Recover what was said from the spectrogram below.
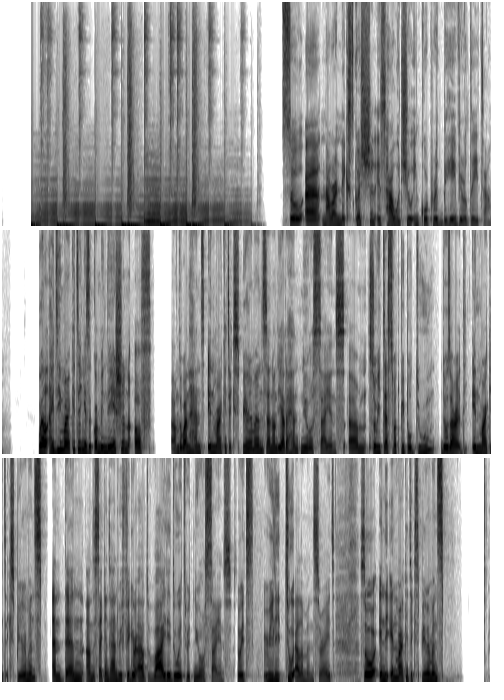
So uh, now our next question is how would you incorporate behavioral data well, ID marketing is a combination of, on the one hand, in market experiments and on the other hand, neuroscience. Um, so we test what people do, those are the in market experiments. And then on the second hand, we figure out why they do it with neuroscience. So it's really two elements, right? So in the in market experiments,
